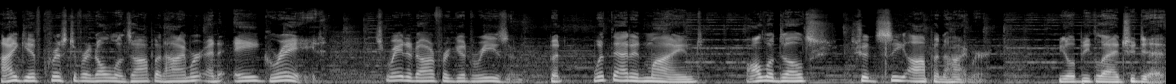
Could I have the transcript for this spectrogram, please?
I give Christopher Nolan's Oppenheimer an A grade. It's rated R for good reason, but with that in mind, all adults should see Oppenheimer. You'll be glad you did.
